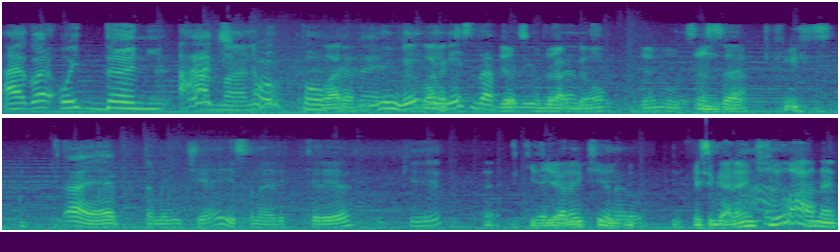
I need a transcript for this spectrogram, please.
Aí agora, oi Dani. Ah, ah mano, tipo, pô, agora, ninguém, agora ninguém se dá Deus o dragão, demos é. Ah, é, também tinha isso, né? Ele queria. O quê? Queria garantir, né? Foi se garantir lá, né?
